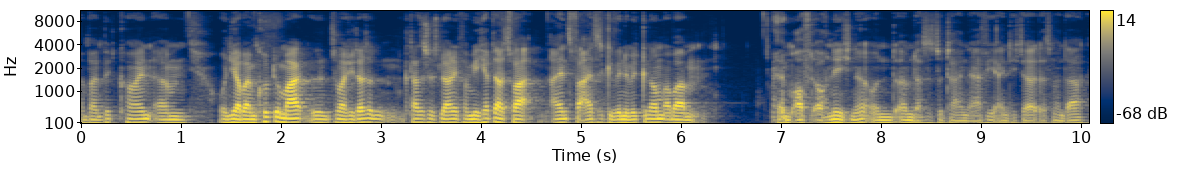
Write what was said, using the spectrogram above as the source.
Äh, beim Bitcoin. Ähm, und ja, beim Kryptomarkt, äh, zum Beispiel das ist ein klassisches Learning von mir. Ich habe da zwar eins vereinzelt Gewinne mitgenommen, aber ähm, oft auch nicht. Ne? Und ähm, das ist total nervig eigentlich, da, dass man da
